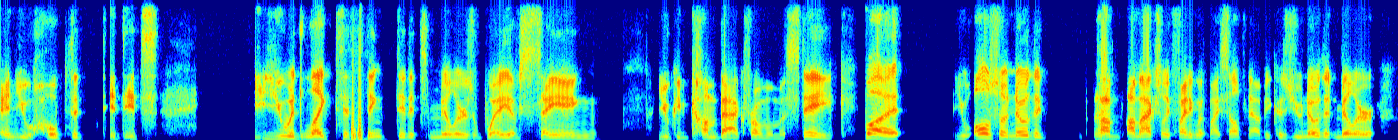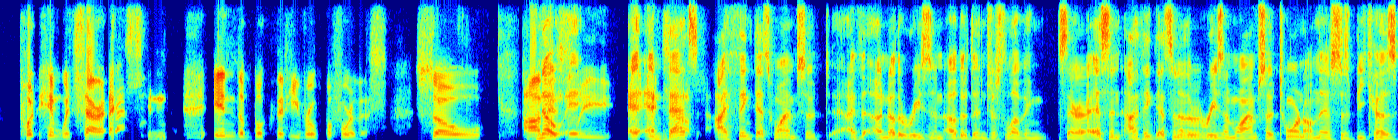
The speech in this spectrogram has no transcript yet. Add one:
and you hope that it, it's you would like to think that it's Miller's way of saying you can come back from a mistake, but you also know that I'm, I'm actually fighting with myself now because you know that Miller put him with Sarah Essen in the book that he wrote before this. So obviously, no, it, and, that's tough. I think that's why I'm so I, another reason other than just loving Sarah Essen. I think that's another reason why I'm so torn on this is because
